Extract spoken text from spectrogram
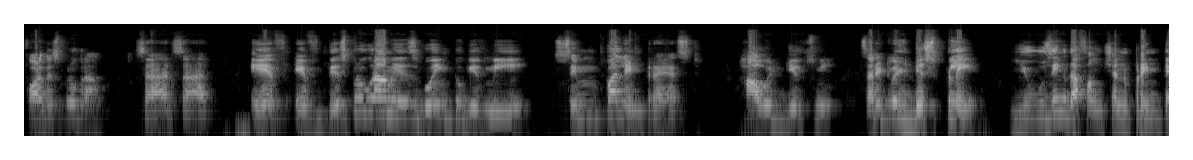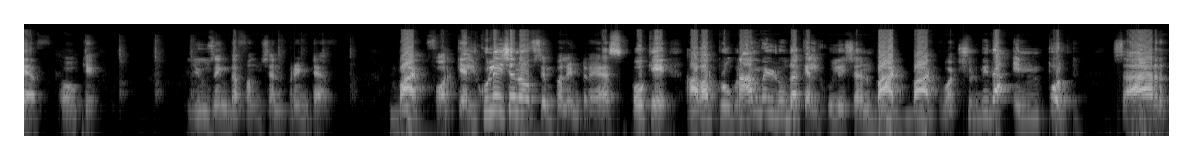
for this program? Sir, sir, if, if this program is going to give me simple interest, how it gives me? Sir, it will display using the function printf, okay? Using the function printf. But for calculation of simple interest, okay, our program will do the calculation, but, but what should be the input? Sir,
